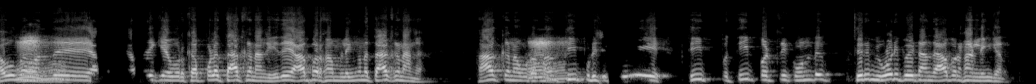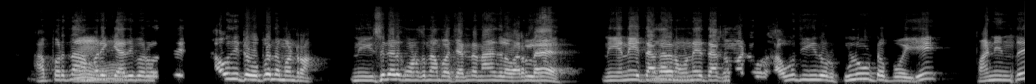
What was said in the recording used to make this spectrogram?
அவங்க வந்து அமெரிக்கா ஒரு கப்பலை தாக்குனாங்க. இதே ஆபரகாம் லிங்கனை தாக்குனாங்க. தாக்குன உடனே. தீ பிடிச்சு போய் தீ தீப்பற்றி கொண்டு திரும்பி ஓடி போயிட்டான் அந்த ஆபரகாம் லிங்கன். அப்புறம் தான் அமெரிக்க. அதிபர் வந்து ஹவுதிட்ட ஒப்பந்தம் பண்றான். நீ இஸ்ரேலுக்கு உனக்கு தான் சண்டை நான் இதுல வரல. நீ என்னையை தாக்காத நான். உன்னையை தாக்க மாட்டேன். ஒரு ஹவுதிங்கிற ஒரு குழுவிட்ட போய் பணிந்து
